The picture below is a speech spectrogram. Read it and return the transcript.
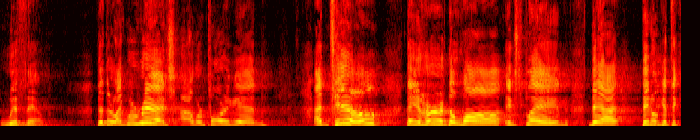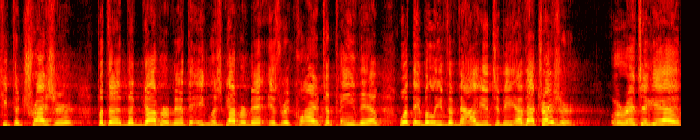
with them. Then they're like, We're rich! Oh, we're poor again. Until they heard the law explained that they don't get to keep the treasure, but the, the government, the English government, is required to pay them what they believe the value to be of that treasure. We're rich again.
